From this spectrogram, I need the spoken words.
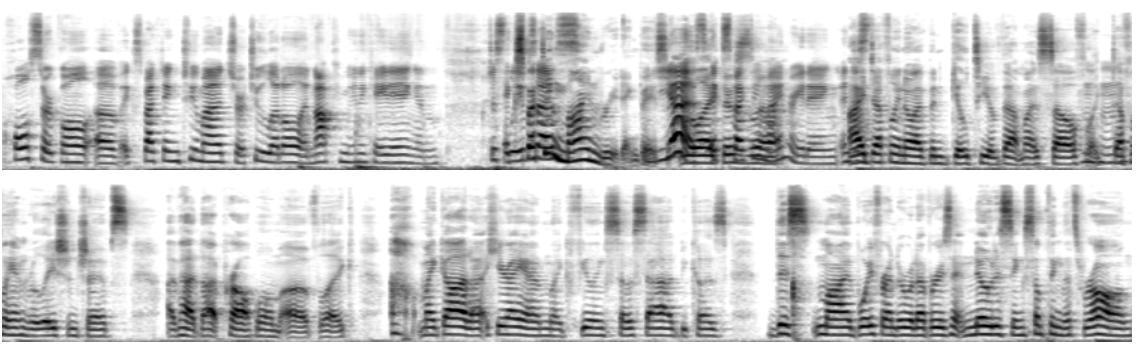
whole circle of expecting too much or too little and not communicating and just expecting us- mind reading basically. Yes, like there's expecting a- mind reading. And I definitely know I've been guilty of that myself. Mm-hmm. Like definitely in relationships, I've had that problem of like, oh my god, here I am like feeling so sad because this my boyfriend or whatever isn't noticing something that's wrong.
